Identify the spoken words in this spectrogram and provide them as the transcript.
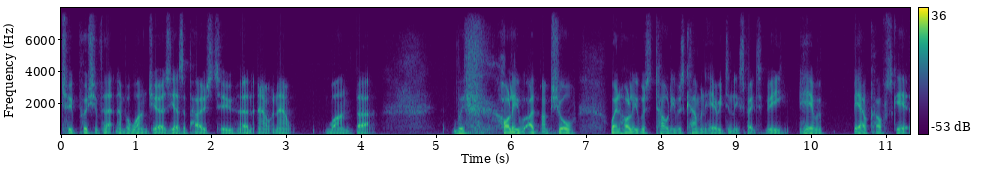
two pushing for that number one jersey as opposed to an out and out one. But with Holy, I, I'm sure when Holy was told he was coming here, he didn't expect to be here with Bialkowski at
